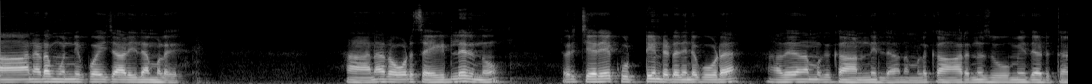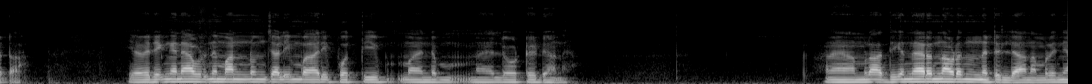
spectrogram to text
ആനയുടെ മുന്നിൽ പോയി ചാടിയില്ല നമ്മൾ ആന റോഡ് സൈഡിലിരുന്നു. ഒരു ചെറിയ കുട്ടി ഉണ്ട് കേട്ടോ ഇതിന്റെ കൂടെ. അത് നമുക്ക് കാണുന്നില്ല. നമ്മൾ കാറിൽ നിന്ന് സൂം ചെയ്ത് എടുത്താട്ടാ. ഇവരിങ്ങനെ അവിടുന്ന് മണ്ണും ചളിയും വാരി പൊത്തി എന്റെ മേലോട്ട് ഇടുകയാണ്. നമ്മൾ അധികം നേരം ഒന്നും അവിടെ നിന്നിട്ടില്ല. നമ്മൾ ഇനി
